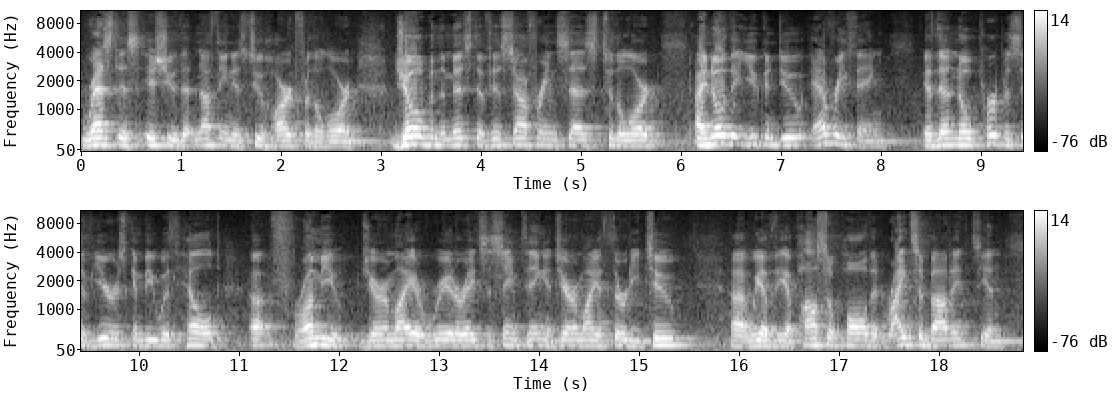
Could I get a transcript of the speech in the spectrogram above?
rest this issue that nothing is too hard for the Lord. Job, in the midst of his suffering, says to the Lord, I know that you can do everything and that no purpose of yours can be withheld uh, from you. Jeremiah reiterates the same thing in Jeremiah 32. Uh, we have the Apostle Paul that writes about it in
